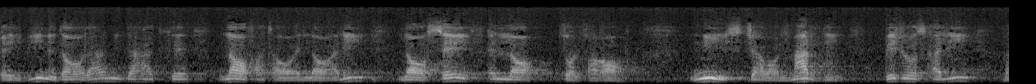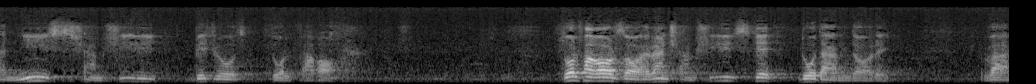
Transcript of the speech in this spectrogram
غیبی ندا در می‌دهد که لا فتا الا علی لا سیف الا زلفقار نیست جوان مردی بجز علی و نیست شمشیری بجز زلفقار زلفقار ظاهرا شمشیری است که دو دم داره و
